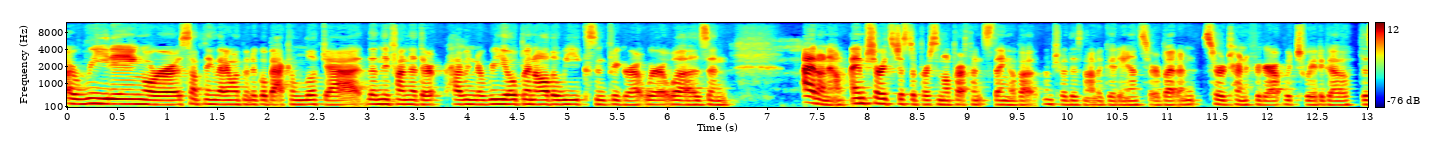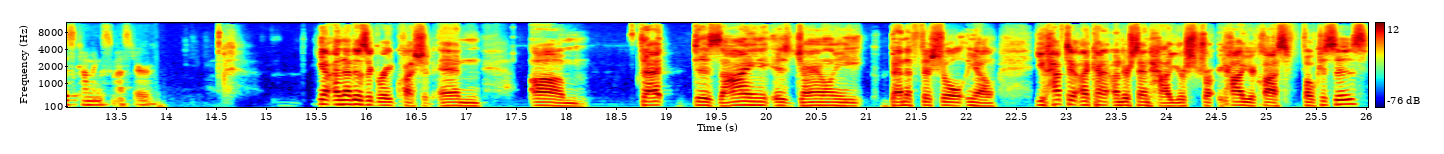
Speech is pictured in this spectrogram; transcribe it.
a reading or something that I want them to go back and look at, then they find that they're having to reopen all the weeks and figure out where it was. And I don't know. I'm sure it's just a personal preference thing about, I'm sure there's not a good answer, but I'm sort of trying to figure out which way to go this coming semester. Yeah, and that is a great question. And um, that design is generally beneficial you know you have to i kind of understand how your how your class focuses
